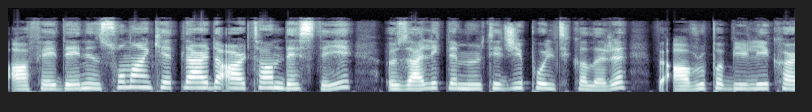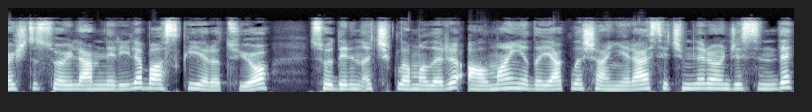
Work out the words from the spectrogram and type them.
AFD'nin son anketlerde artan desteği özellikle mülteci politikaları ve Avrupa Birliği karşıtı söylemleriyle baskı yaratıyor. Söder'in açıklamaları Almanya'da yaklaşan yerel seçimler öncesinde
